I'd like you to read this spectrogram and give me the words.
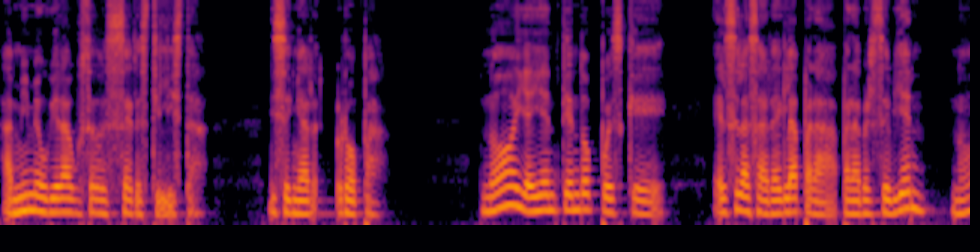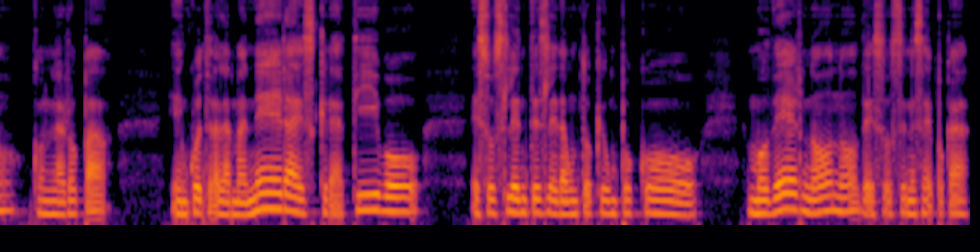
a mí me hubiera gustado ser estilista, diseñar ropa, ¿no? Y ahí entiendo pues que él se las arregla para, para verse bien, ¿no? Con la ropa encuentra la manera, es creativo, esos lentes le da un toque un poco moderno, ¿no? De esos en esa época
